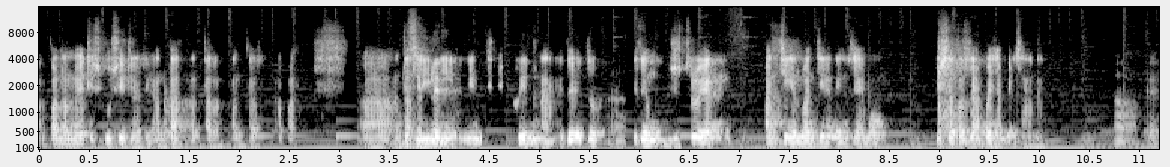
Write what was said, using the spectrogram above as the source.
apa namanya diskusi dari antar antar antar apa uh, antar disiplin. lini, lini disiplin nah itu itu uh. itu yang justru yang pancingan-pancingan yang saya mau bisa tercapai sampai sana. Oh, Oke. Okay.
